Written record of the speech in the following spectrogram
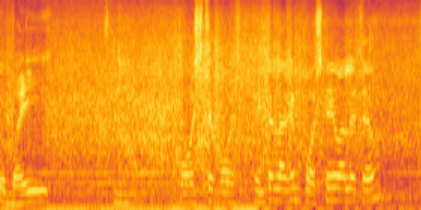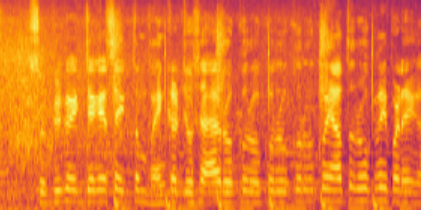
तो भाई पहुँचते पहुँच इंटरलागन पहुँचने वाले थे हम। सुबह को एक जगह से एकदम भयंकर जोश आया रोको रोको रोको रोको यहाँ तो रोकना ही पड़ेगा।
